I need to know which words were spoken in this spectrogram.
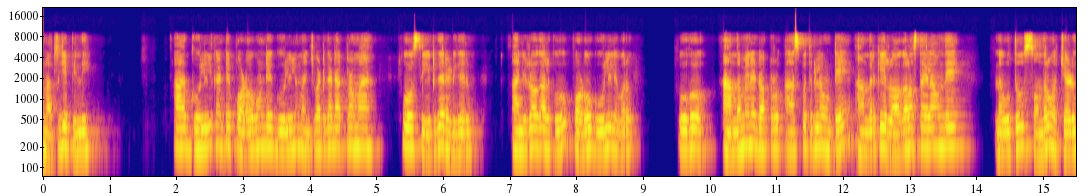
నచ్చజెప్పింది ఆ గోళీల కంటే పొడవగుండే గోళీలు మంచివాటిగా డాక్టర్ అమ్మా? ఓ సీటుగా అడిగారు అన్ని రోగాలకు పొడవు గోళీలు ఇవ్వరు ఓహో అందమైన డాక్టర్ ఆసుపత్రిలో ఉంటే అందరికీ రోగాలు వస్తాయిలా ఉందే. నవ్వుతూ సుందరం వచ్చాడు.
